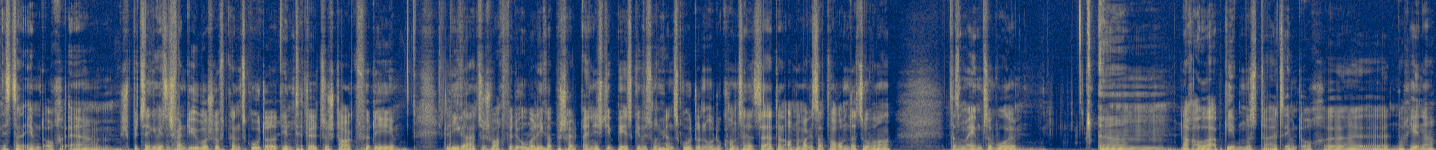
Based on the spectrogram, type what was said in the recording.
ist dann eben auch ähm, speziell gewesen. Ich fand die Überschrift ganz gut oder den Titel zu stark für die Liga, zu schwach für die Oberliga, beschreibt eigentlich die BSG Wismut Ja. ganz gut. Und Odo Korns hat hat dann auch nochmal gesagt, warum das so war, dass man eben sowohl ähm, nach Aue abgeben musste, als eben auch äh, nach Jena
